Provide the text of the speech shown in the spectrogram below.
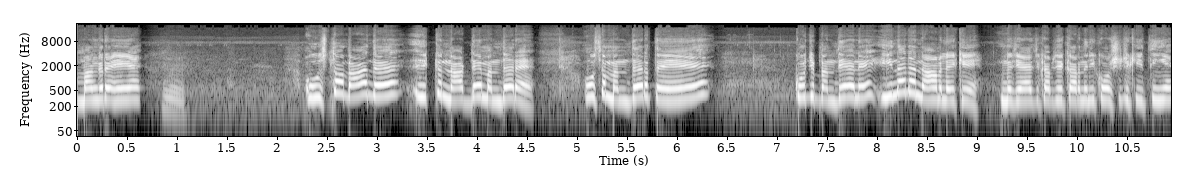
ਮੰਗ ਰਹੇ ਹੈ। ਉਸ ਤੋਂ ਬਾਅਦ ਇੱਕ ਨਾਡੇ ਮੰਦਿਰ ਹੈ। ਉਸ ਮੰਦਿਰ ਤੇ ਕੁਝ ਬੰਦਿਆਂ ਨੇ ਇਹਨਾਂ ਦਾ ਨਾਮ ਲੈ ਕੇ ਨਜਾਇਜ਼ ਕਬਜ਼ੇ ਕਰਨ ਦੀ ਕੋਸ਼ਿਸ਼ ਕੀਤੀ ਹੈ।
